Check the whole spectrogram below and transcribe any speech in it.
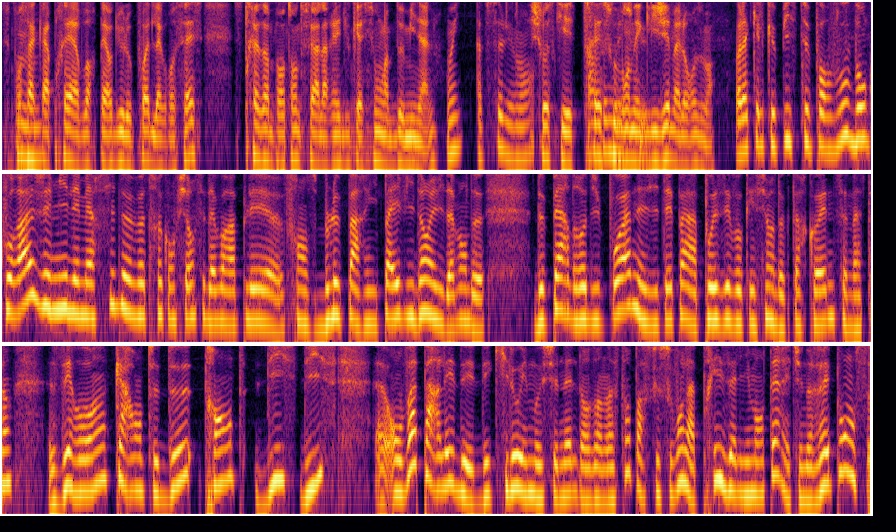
C'est pour ça Mhm. qu'après avoir perdu le poids de la grossesse, c'est très important de faire la rééducation abdominale. Oui, absolument. Chose qui est très souvent muscu. négligée malheureusement. Voilà quelques pistes pour vous. Bon courage, Émile, et merci de votre confiance et d'avoir appelé euh, France Bleu Paris. Pas évident, évidemment, de, de perdre du poids. N'hésitez pas à poser vos questions au docteur Cohen ce matin. 01 42 30 10 10. Euh, on va parler des, des kilos émotionnels dans un instant parce que souvent la prise alimentaire est une réponse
